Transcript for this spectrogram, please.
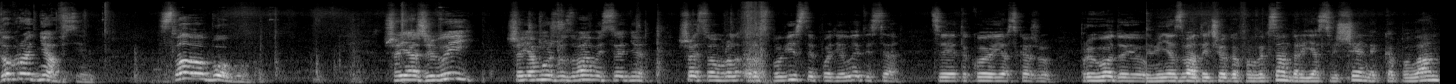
Доброго дня всім! Слава Богу! Що я живий, що я можу з вами сьогодні щось вам розповісти, поділитися. Це такою, я скажу, пригодою. Мене звати Чоков Олександр, я священник, капелан,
